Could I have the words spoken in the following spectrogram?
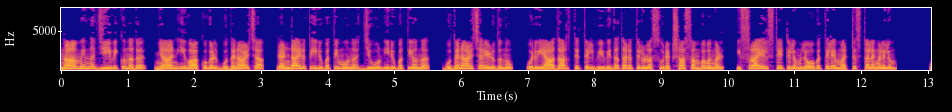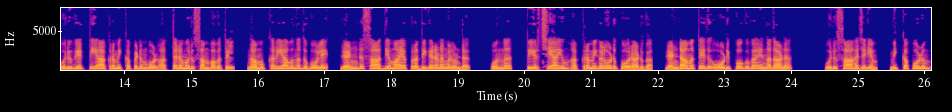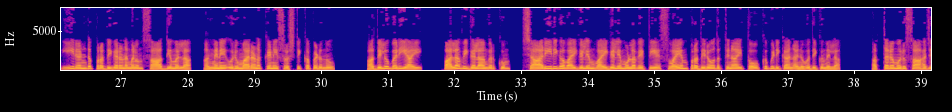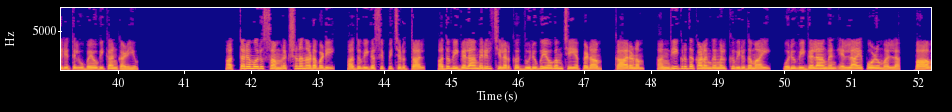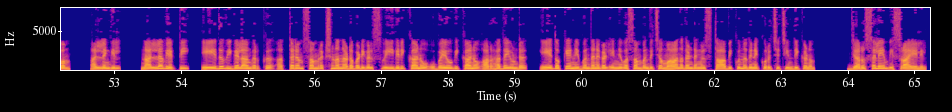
നാം ഇന്ന് ജീവിക്കുന്നത് ഞാൻ ഈ വാക്കുകൾ ബുധനാഴ്ച രണ്ടായിരത്തി ഇരുപത്തിമൂന്ന് ജൂൺ ഇരുപത്തിയൊന്ന് ബുധനാഴ്ച എഴുതുന്നു. ഒരു യാഥാർത്ഥ്യത്തിൽ വിവിധ തരത്തിലുള്ള സുരക്ഷാ സംഭവങ്ങൾ ഇസ്രായേൽ സ്റ്റേറ്റിലും ലോകത്തിലെ മറ്റ് സ്ഥലങ്ങളിലും. ഒരു വ്യക്തി ആക്രമിക്കപ്പെടുമ്പോൾ അത്തരമൊരു സംഭവത്തിൽ നമുക്കറിയാവുന്നതുപോലെ രണ്ട് സാധ്യമായ പ്രതികരണങ്ങളുണ്ട്. ഒന്ന് തീർച്ചയായും അക്രമികളോട് പോരാടുക. രണ്ടാമത്തേത് ഓടിപ്പോകുക എന്നതാണ്. ഒരു സാഹചര്യം. മിക്കപ്പോഴും ഈ രണ്ട് പ്രതികരണങ്ങളും സാധ്യമല്ല. അങ്ങനെ ഒരു മരണക്കെണി സൃഷ്ടിക്കപ്പെടുന്നു. അതിലുപരിയായി പല വികലാംഗർക്കും ശാരീരിക വൈകല്യം വൈകല്യമുള്ള വ്യക്തിയെ സ്വയം പ്രതിരോധത്തിനായി തോക്ക് പിടിക്കാൻ അനുവദിക്കുന്നില്ല. അത്തരമൊരു സാഹചര്യത്തിൽ ഉപയോഗിക്കാൻ കഴിയും. അത്തരമൊരു സംരക്ഷണ നടപടി അത് വികസിപ്പിച്ചെടുത്താൽ അത് വികലാംഗരിൽ ചിലർക്ക് ദുരുപയോഗം ചെയ്യപ്പെടാം. കാരണം അംഗീകൃത കളങ്കങ്ങൾക്ക് വിരുദ്ധമായി ഒരു വികലാംഗൻ എല്ലായ്പ്പോഴും അല്ല പാവം അല്ലെങ്കിൽ നല്ല വ്യക്തി ഏത് വികലാംഗർക്ക് അത്തരം സംരക്ഷണ നടപടികൾ സ്വീകരിക്കാനോ ഉപയോഗിക്കാനോ അർഹതയുണ്ട് ഏതൊക്കെ നിബന്ധനകൾ എന്നിവ സംബന്ധിച്ച മാനദണ്ഡങ്ങൾ സ്ഥാപിക്കുന്നതിനെക്കുറിച്ച് ചിന്തിക്കണം. ജറുസലേം ഇസ്രായേലിൽ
